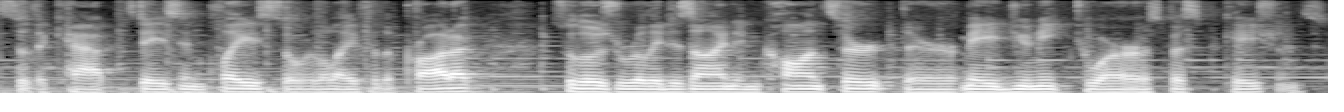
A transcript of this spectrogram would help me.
so the cap stays in place over the life of the product. So those are really designed in concert. They're made unique to our specifications.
